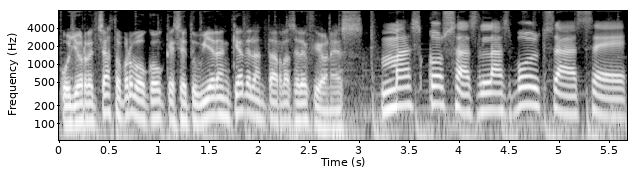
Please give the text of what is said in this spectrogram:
cuyo rechazo provocó que se tuvieran que adelantar las elecciones. Más cosas, las bolsas. Eh,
